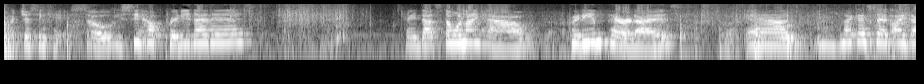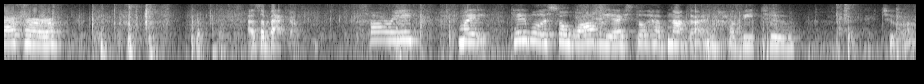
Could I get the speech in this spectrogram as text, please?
but just in case so you see how pretty that is okay that's the one I have pretty in paradise and like I said I got her as a backup sorry my table is so wobbly I still have not gotten hubby to to um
